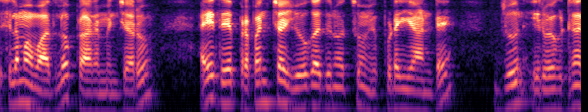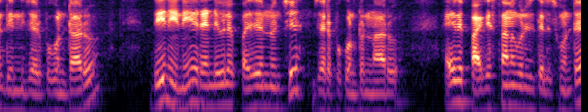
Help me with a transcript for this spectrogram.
ఇస్లామాబాద్లో ప్రారంభించారు. అయితే ప్రపంచ యోగా దినోత్సవం ఎప్పుడయ్యా అంటే జూన్ ఇరవై ఒకటిన దీన్ని జరుపుకుంటారు. దీనిని రెండు వేల పదిహేను నుంచి జరుపుకుంటున్నారు. అయితే పాకిస్తాన్ గురించి తెలుసుకుంటే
